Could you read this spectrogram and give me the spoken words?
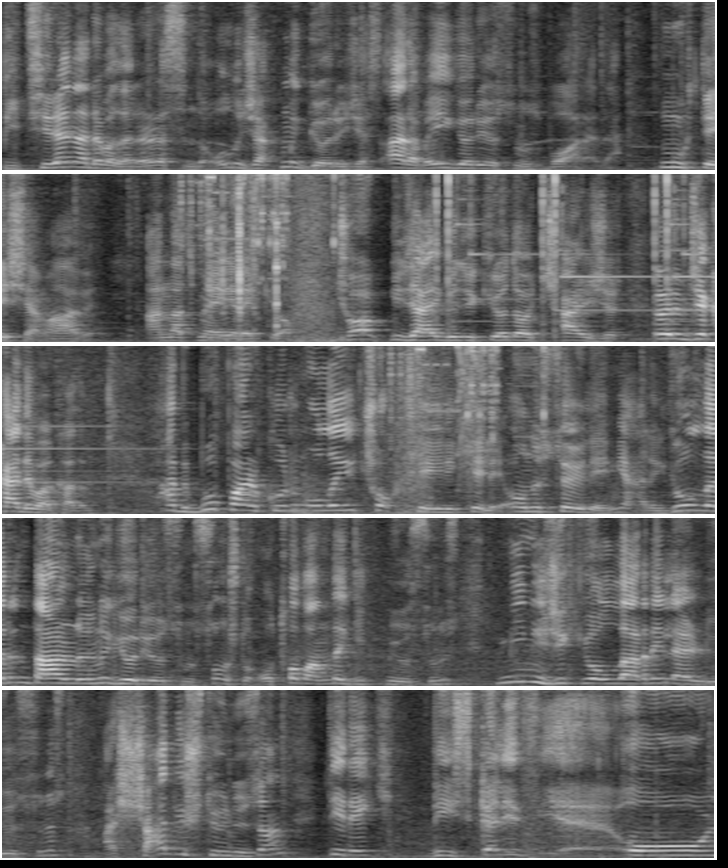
bitiren arabalar arasında olacak mı göreceğiz. Arabayı görüyorsunuz bu arada. Muhteşem abi. Anlatmaya gerek yok. Çok güzel gözüküyordu o Charger. Örümcek hadi bakalım. Abi bu parkurun olayı çok tehlikeli onu söyleyeyim. Yani yolların darlığını görüyorsunuz. Sonuçta otobanda gitmiyorsunuz. Minicik yollarda ilerliyorsunuz. Aşağı düştüğünüz an direkt diskalifiye. Oy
